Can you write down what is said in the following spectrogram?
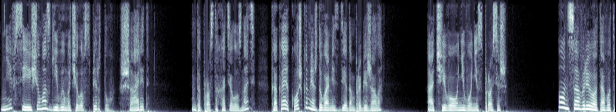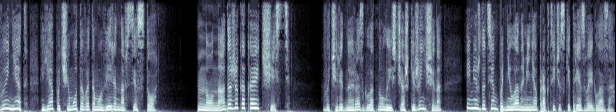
не все еще мозги вымочила в спирту. Шарит». «Да просто хотел узнать, какая кошка между вами с дедом пробежала?» «А чего у него не спросишь?» «Он соврет, а вот вы нет. Я почему-то в этом уверен на все сто». «Ну надо же, какая честь!» В очередной раз глотнула из чашки женщина и между тем подняла на меня практически трезвые глаза.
